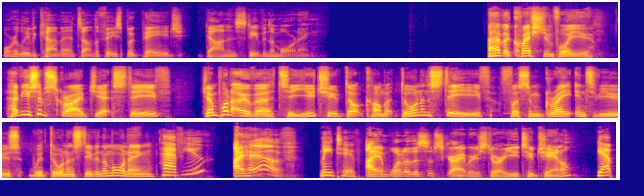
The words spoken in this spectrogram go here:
or leave a comment on the Facebook page, Dawn and Steve in the Morning. I have a question for you. Have you subscribed yet, Steve? Jump on over to youtube.com at Dawn and Steve for some great interviews with Dawn and Steve in the morning. Have you? I have. Me too. I am one of the subscribers to our YouTube channel. Yep.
